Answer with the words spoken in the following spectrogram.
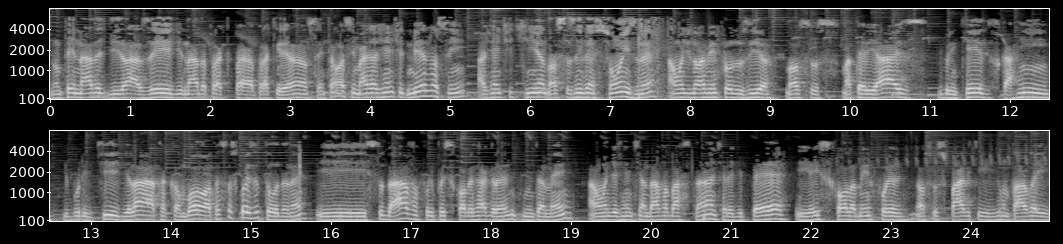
não tem nada de lazer, de nada para criança. Então, assim, mas a gente, mesmo assim, a gente tinha nossas invenções, né? Onde nós mesmo produzia nossos materiais de brinquedos, carrinho, de buriti, de lata, cambota, essas coisas todas, né? E estudava, fui para escola grande também, aonde a gente andava bastante, era de pé, e a escola mesmo foi nossos pais que juntava e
